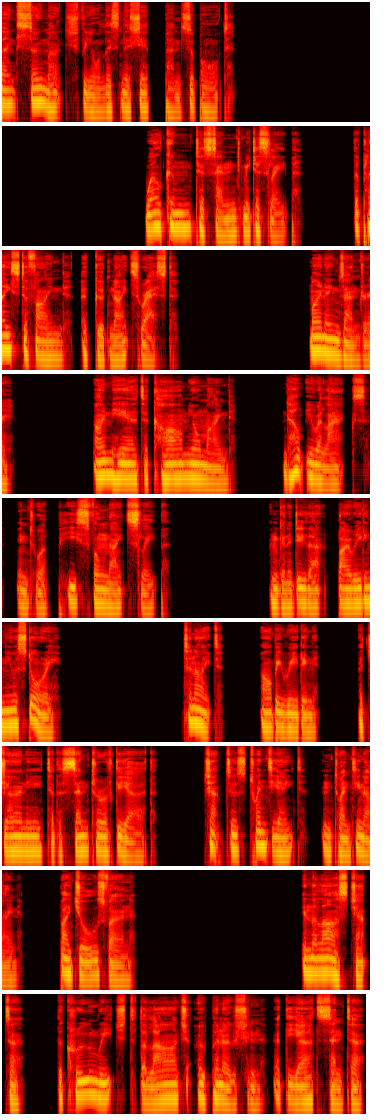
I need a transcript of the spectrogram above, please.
Thanks so much for your listenership and support. Welcome to Send Me to Sleep, the place to find a good night's rest. My name's Andrew. I'm here to calm your mind and help you relax into a peaceful night's sleep. I'm going to do that by reading you a story. Tonight, I'll be reading A Journey to the Centre of the Earth chapters 28 and 29 by Jules Verne. In the last chapter, the crew reached the large open ocean at the Earth's centre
